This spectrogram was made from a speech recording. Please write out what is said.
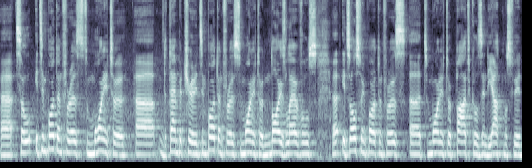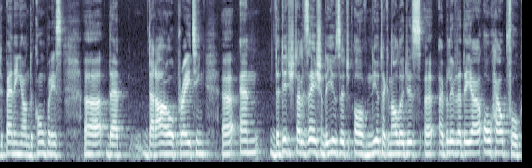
Uh, so it's important for us to monitor uh, the temperature. It's important for us to monitor noise levels. Uh, it's also important for us uh, to monitor particles in the atmosphere, depending on the companies uh, that that are operating uh, and the digitalization, the usage of new technologies, uh, I believe that they are all helpful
